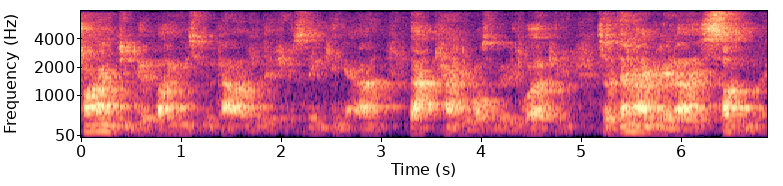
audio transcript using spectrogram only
tried to do it by using the power of religious thinking, and that kind of wasn't really working. So then I realized suddenly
